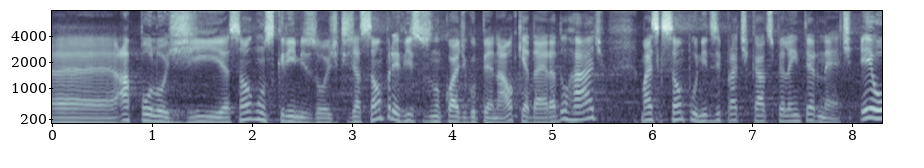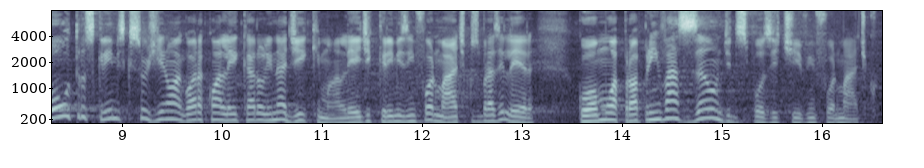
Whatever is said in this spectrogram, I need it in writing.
é, apologia, são alguns crimes hoje que já são previstos no Código Penal, que é da era do rádio, mas que são punidos e praticados pela internet. E outros crimes que surgiram agora com a Lei Carolina Dickmann, a Lei de Crimes Informáticos brasileira como a própria invasão de dispositivo informático.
